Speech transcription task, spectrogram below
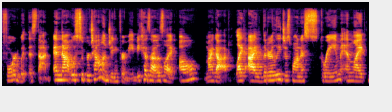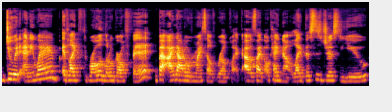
forward with this then. And that was super challenging for me because I was like, oh my God, like I literally just want to scream and like do it anyway. It like throw a little girl fit. But I got over myself real quick. I was like, okay, no, like this is just you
